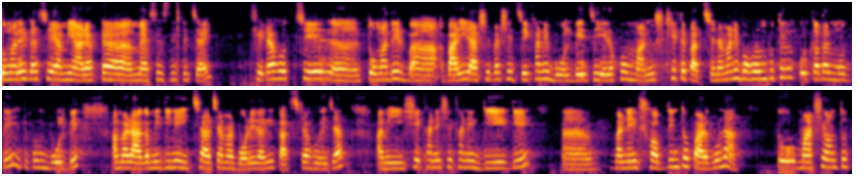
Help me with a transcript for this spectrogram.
তোমাদের কাছে আমি আর একটা মেসেজ দিতে চাই। সেটা হচ্ছে তোমাদের বাড়ির আশেপাশে যেখানে বলবে যে এরকম মানুষ খেতে পাচ্ছে না মানে বহরমপুর থেকে কলকাতার মধ্যে এটুকুন বলবে, আমার আগামী দিনে ইচ্ছা আছে, আমার বরের আগে কাজটা হয়ে যাক। আমি সেখানে সেখানে গিয়ে গিয়ে মানে সব দিন তো পারব না। তো মাসে অন্তত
